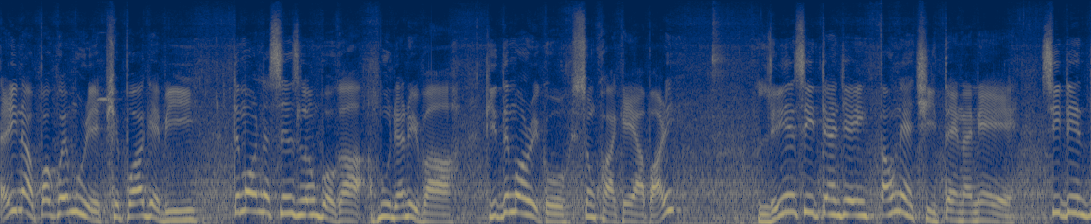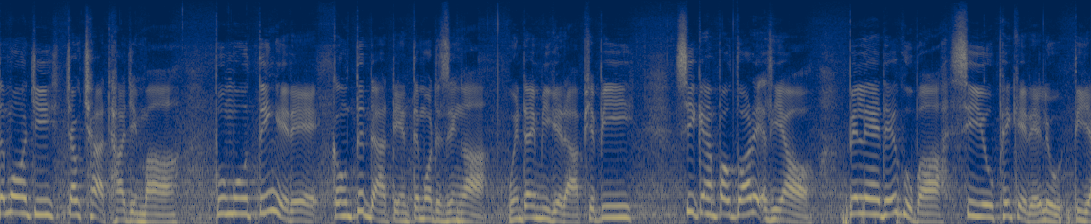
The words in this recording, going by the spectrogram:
အဲဒီနောက်ပောက်ကွဲမှုတွေဖြစ်ပွားခဲ့ပြီးသင်္ဘောနှစ်စင်းစလုံးပေါ်ကအမှုတန်းတွေပါ ဒီသင်္ဘောတွေကိုစွန့်ခွာခဲ့ရပါတယ်။လင်းစီတန်ချိန်တောင်းနဲ့ချီတန်နိုင်တဲ့စီတင်သမောကြီးကြောက်ချထားခြင်းမှာပုံမတင်းငယ်တဲ့ကုံတစ်တာတင်သမောတစ်စင်းကဝင်တိုက်မိခဲ့တာဖြစ်ပြီးစီကံပေါက်သွားတဲ့အလျောက်ပင်လယ်တဲကိုပါစီယိုဖိတ်ခဲ့တယ်လို့သိရ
